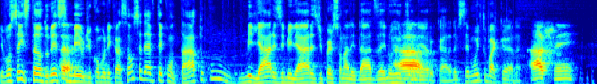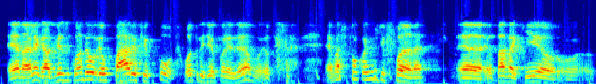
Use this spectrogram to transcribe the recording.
E você estando nesse é. meio de comunicação, você deve ter contato com milhares e milhares de personalidades aí no Rio ah. de Janeiro, cara. Deve ser muito bacana. Ah, sim. É, não, é legal. De vez em quando eu, eu paro e fico, pô, outro dia, por exemplo, eu... é, mas são coisas de fã, né? É, eu estava aqui eu,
